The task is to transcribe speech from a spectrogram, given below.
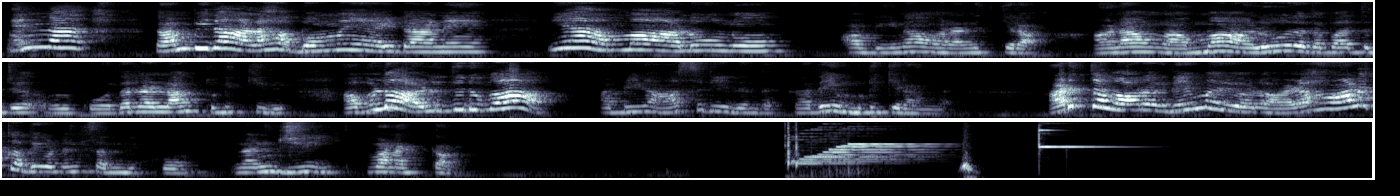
என்ன? தம்பி தான் அழகா பொம்மை ஆயிட்டானே ஏன் அம்மா அழுகணும்? அப்படின்னு அவன் நினைக்கிறான். ஆனால் அவங்க அம்மா அழுகுறதை பார்த்துட்டு அவளுக்கு உதறெல்லாம் துடிக்குது. அவளும் அழுதுடுவா? அப்படின்னு ஆசிரியர் இந்த கதையை முடிக்கிறாங்க. அடுத்த வாரம் இதே மாதிரி ஒரு அழகான கதையுடன் சந்திப்போம். நன்றி. வணக்கம்.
